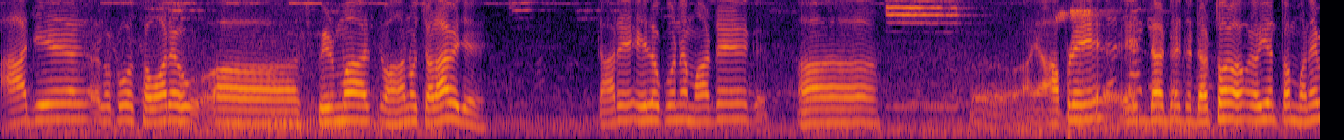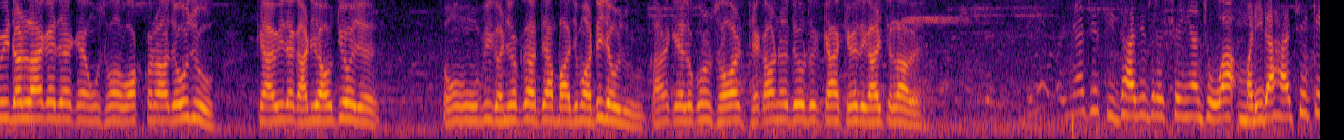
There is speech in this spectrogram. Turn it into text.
આ જે લોકો સવારે સ્પીડમાં વાહનો ચલાવે છે ત્યારે એ લોકોને માટે આપણે ડરતો હોઈએ તો મને બી ડર લાગે છે કે હું સવારે વોક કરવા જઉં છું, કે આવી રીતે ગાડીઓ આવતી હોય છે, તો હું બી ઘણી વખત ત્યાં બાજુમાં હટી જાઉં છું, કારણ કે એ લોકોનું સવાર ઠેકાણું નથી હોતું ક્યાં કેવી રીતે ગાડી ચલાવે. અહીંયા જે સીધા જે દ્રશ્ય અહીંયા જોવા મળી રહ્યા છે કે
